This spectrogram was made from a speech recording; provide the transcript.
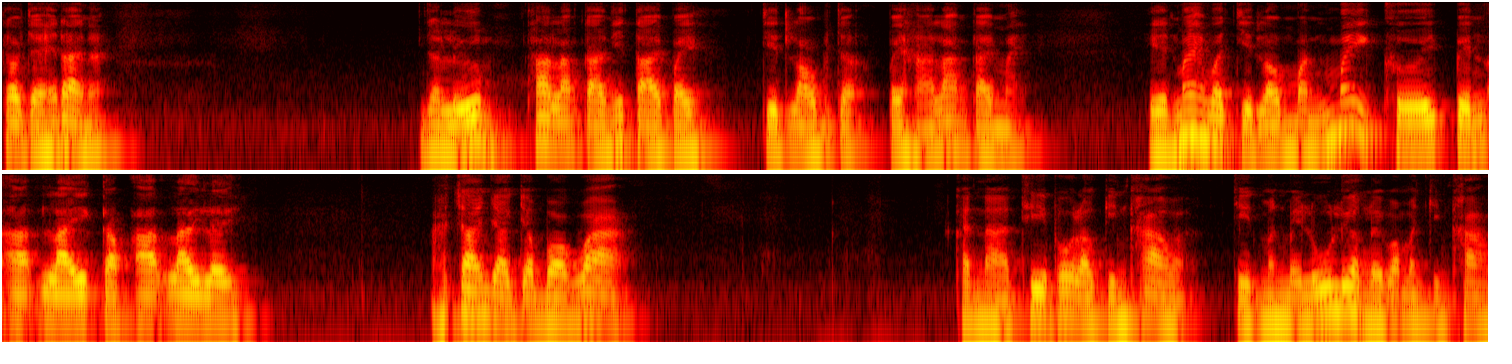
เข้าใจให้ได้นะ อย่าลืมถ้าร่างกายนี้ตายไป จิตเราจะไปหาร่างกายใหม่เห็นไหมว่าจิตเรามันไม่เคยเป็นอะไรกับอะไรเลย อาจารย์อยากจะบอกว่า ขณะที่พวกเรากินข้าวอะจิตมันไม่รู้เรื่องเลยว่ามันกินข้าว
